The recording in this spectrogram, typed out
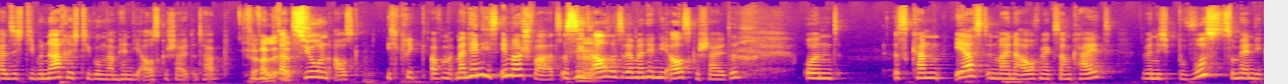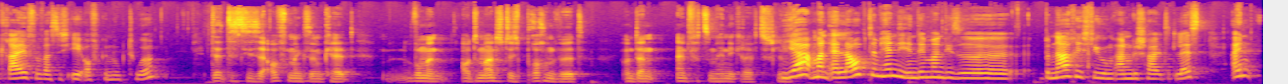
als ich die Benachrichtigung am Handy ausgeschaltet habe. Die Vibration aus. Ich krieg auf mein Handy ist immer schwarz. Es sieht ja. aus, als wäre mein Handy ausgeschaltet. Und es kann erst in meine Aufmerksamkeit, wenn ich bewusst zum Handy greife, was ich eh oft genug tue. Das ist diese Aufmerksamkeit, wo man automatisch durchbrochen wird und dann einfach zum Handy greift. Schlimm. Ja, man erlaubt dem Handy, indem man diese Benachrichtigung angeschaltet lässt, immer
